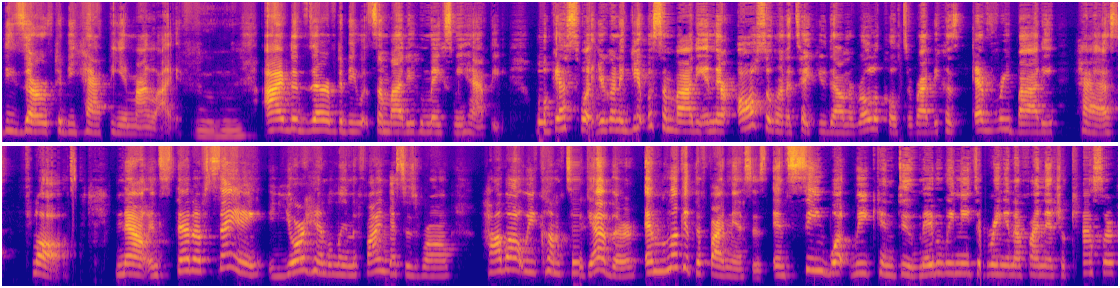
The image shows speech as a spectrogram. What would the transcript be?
deserve to be happy in my life. Mm-hmm. I deserve to be with somebody who makes me happy. Well, guess what? You're going to get with somebody and they're also going to take you down the roller coaster, right? Because everybody has flaws. Now, instead of saying you're handling the finances wrong, how about we come together and look at the finances and see what we can do? Maybe we need to bring in a financial counselor,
